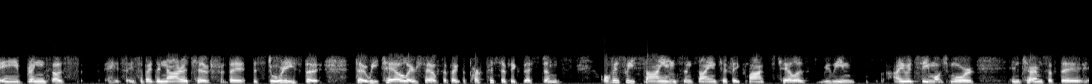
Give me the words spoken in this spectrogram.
uh, brings us it's, it's about the narrative, the, the stories that, that we tell ourselves about the purpose of existence. Obviously, science and scientific facts tell us really, I would say, much more in terms of the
